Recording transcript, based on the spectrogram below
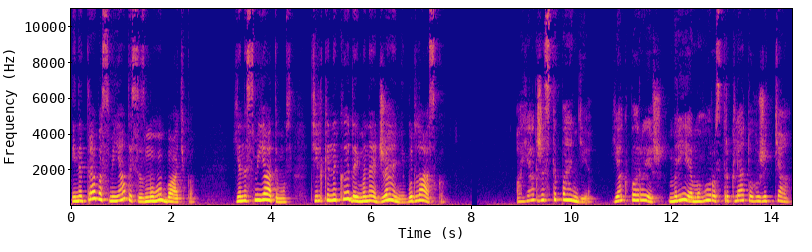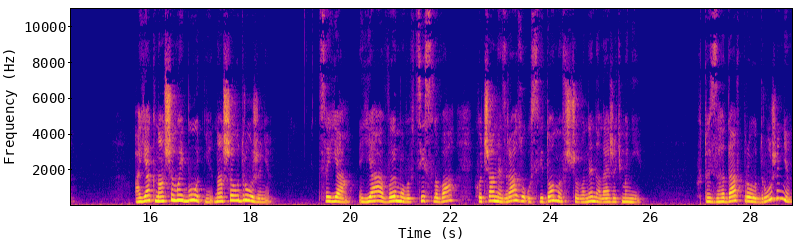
і не треба сміятися з мого батька. Я не сміятимусь, тільки не кидай мене, Дженні, будь ласка. А як же стипендія, як Париж, мрія мого розтриклятого життя? А як наше майбутнє, наше одруження? Це я, я вимовив ці слова, хоча не зразу усвідомив, що вони належать мені. Хтось згадав про одруження?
